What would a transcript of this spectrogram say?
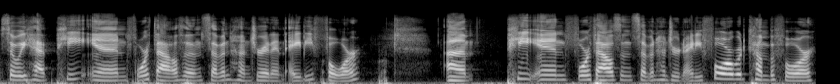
So we have PN 4784. Um, PN 4784 would come before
